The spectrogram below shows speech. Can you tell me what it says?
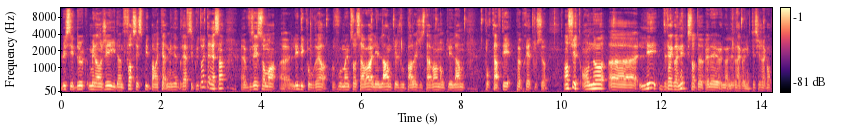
lui, c'est deux mélangés. Il donne force et speed pendant 4 minutes. Bref, c'est plutôt intéressant. Vous allez sûrement les découvrir vous-même sur le serveur. Les lames que je vous parlais juste avant, donc les lames pour crafter à peu près tout ça. Ensuite, on a euh, les dragonites qui sont... Euh, les, non, les dragonites, qu'est-ce que je raconte?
